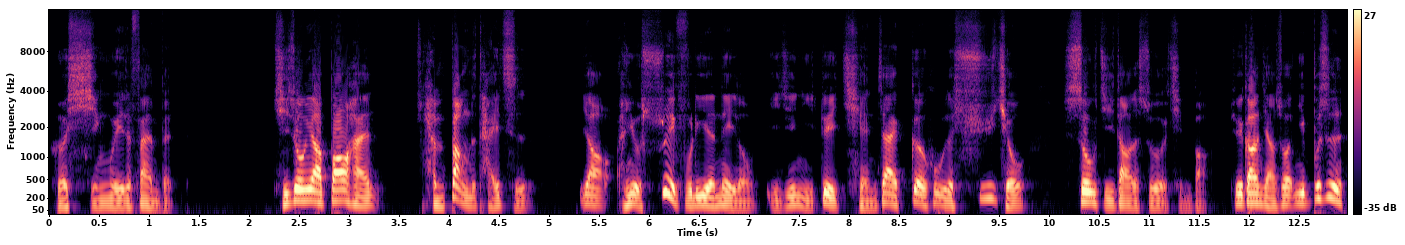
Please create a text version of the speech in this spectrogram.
和行为的范本，其中要包含很棒的台词，要很有说服力的内容，以及你对潜在客户的需求收集到的所有情报。就刚刚讲说，你不是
